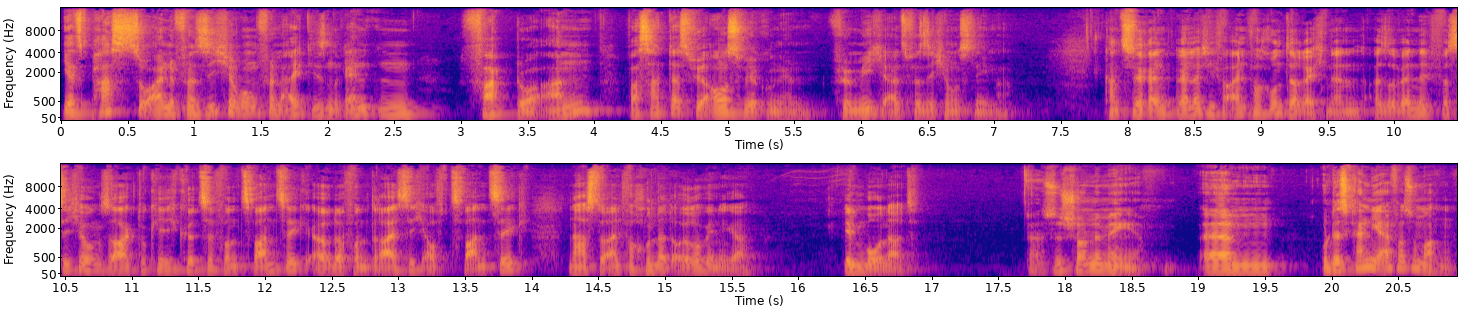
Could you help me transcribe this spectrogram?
jetzt passt so eine Versicherung vielleicht diesen Rentenfaktor an. Was hat das für Auswirkungen für mich als Versicherungsnehmer? kannst du dir re relativ einfach runterrechnen. Also wenn die Versicherung sagt, okay, ich kürze von 20 äh, oder von 30 auf 20, dann hast du einfach 100 Euro weniger im Monat. Das ist schon eine Menge. Ähm, und das kann die einfach so machen.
